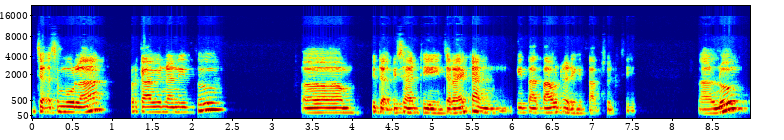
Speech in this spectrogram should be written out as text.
sejak semula perkawinan itu em, tidak bisa diceraikan. Kita tahu dari kitab suci. Lalu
